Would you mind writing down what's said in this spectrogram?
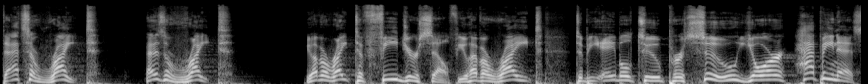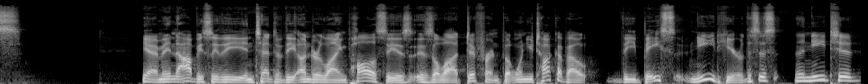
That's a right. That is a right. You have a right to feed yourself. You have a right to be able to pursue your happiness. Yeah, I mean, obviously, the intent of the underlying policy is, is a lot different. But when you talk about the base need here, this is the need to,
